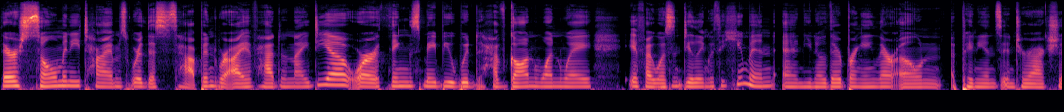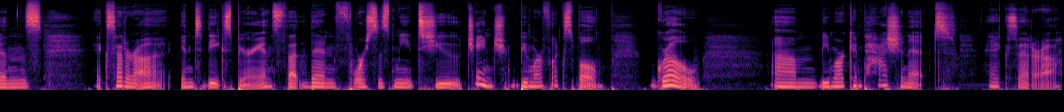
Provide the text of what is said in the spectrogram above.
There are so many times where this has happened where I have had an idea or things maybe would have gone one way if I wasn't dealing with a human and you know they're bringing their own opinions, interactions, etc. into the experience that then forces me to change, be more flexible, grow, um, be more compassionate, etc.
